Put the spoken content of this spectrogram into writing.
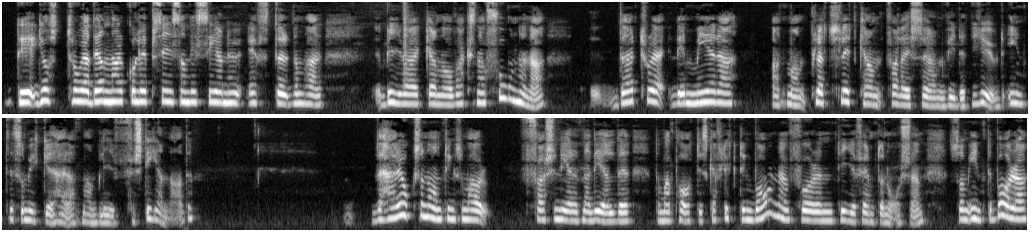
Det är just, tror jag, den narkolepsi som vi ser nu efter de här biverkan av vaccinationerna eh, där tror jag det är mera att man plötsligt kan falla i sömn vid ett ljud, inte så mycket här att man blir förstenad. Det här är också någonting som har fascinerat när det gällde de apatiska flyktingbarnen för en 10-15 år sedan som inte bara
